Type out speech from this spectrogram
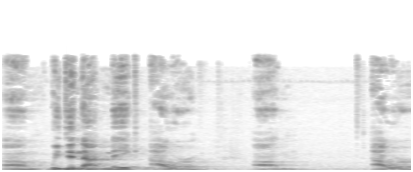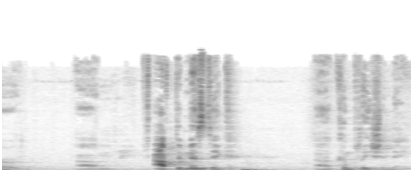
Um, we did not make our, um, our um, optimistic uh, completion date.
